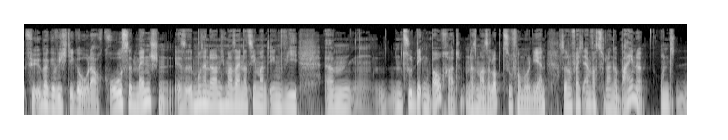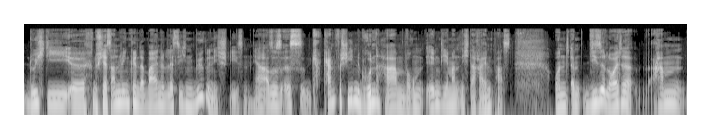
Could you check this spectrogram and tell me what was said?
für übergewichtige oder auch große Menschen. Es muss ja noch nicht mal sein, dass jemand irgendwie ähm, einen zu dicken Bauch hat, um das mal salopp zu formulieren, sondern vielleicht einfach zu lange Beine. Und durch, die, äh, durch das Anwinkeln der Beine lässt sich ein Bügel nicht schließen. Ja, also es, es kann verschiedene Gründe haben, warum irgendjemand nicht da reinpasst. Und ähm, diese Leute haben,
